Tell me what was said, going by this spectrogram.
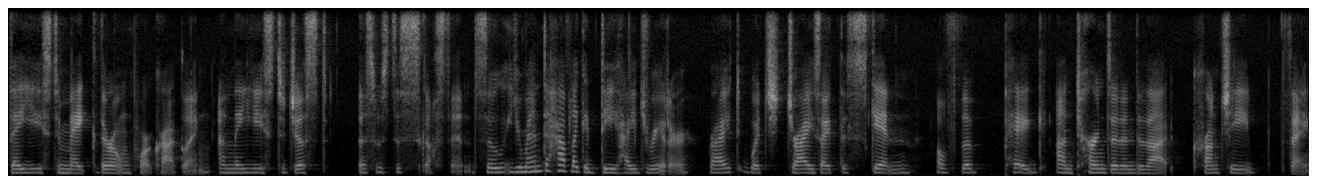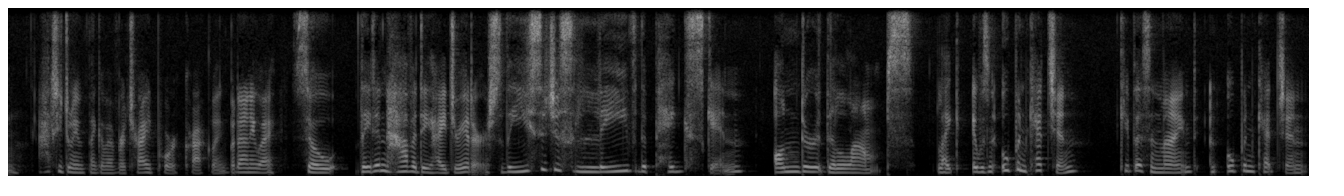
they used to make their own pork crackling, and they used to just this was disgusting. So you're meant to have like a dehydrator, right, which dries out the skin of the pig and turns it into that crunchy thing. I actually don't even think I've ever tried pork crackling, but anyway. So they didn't have a dehydrator, so they used to just leave the pig skin under the lamps. Like it was an open kitchen. Keep this in mind, an open kitchen,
